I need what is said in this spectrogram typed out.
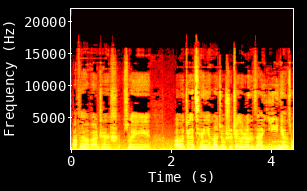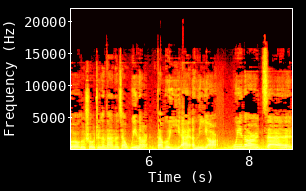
啊，非常非常真实。所以，呃，这个前因呢，就是这个人在一一年左右的时候，这个男的叫 Winner，W E I N E R，Winner 在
